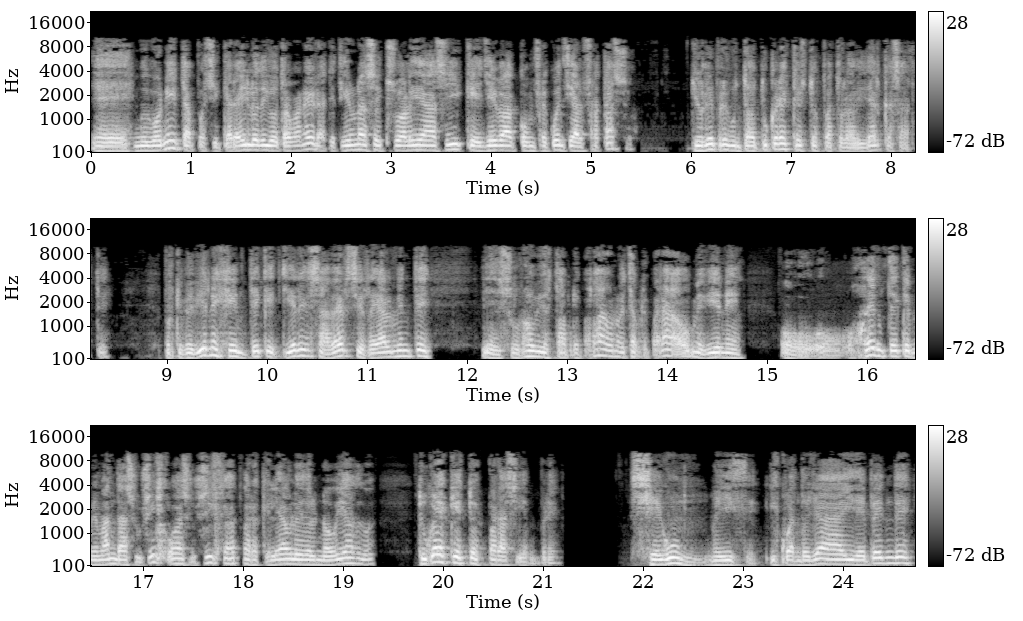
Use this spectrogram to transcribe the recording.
eh, muy bonita, pues si queréis lo digo de otra manera, que tiene una sexualidad así que lleva con frecuencia al fracaso. Yo le he preguntado, ¿tú crees que esto es para toda la vida el casarte? Porque me viene gente que quiere saber si realmente eh, su novio está preparado o no está preparado, me viene o, gente que me manda a sus hijos, a sus hijas, para que le hable del noviazgo. ¿Tú crees que esto es para siempre? Según me dice. Y cuando ya ahí depende,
